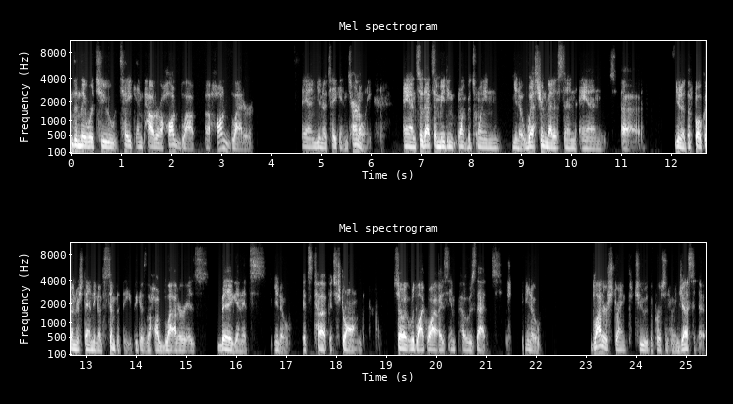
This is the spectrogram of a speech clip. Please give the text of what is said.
then they were to take and powder a hog bladder, a hog bladder, and you know take it internally. And so that's a meeting point between you know Western medicine and uh, you know the folk understanding of sympathy because the hog bladder is big and it's you know it's tough, it's strong. So it would likewise impose that you know bladder strength to the person who ingested it.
